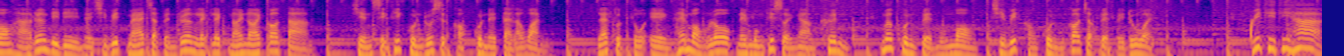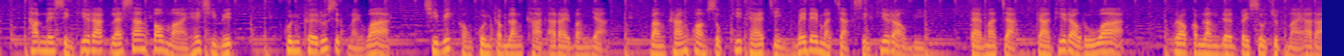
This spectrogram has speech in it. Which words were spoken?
มองหาเรื่องดีๆ ในชีวิตแม้จะเป็นเรื่องเล็ก ๆ น้อย ๆ ก็ตาม ขียนสิ่งที่คุณรู้สึกขอบคุณในแต่ละวัน และฝึกตัวเองให้มองโลกในมุมที่สวยงามขึ้น เมื่อคุณเปลี่ยนมุมมองชีวิตของคุณก็จะเปลี่ยนไปด้วย วิธีที่ 5ทำในสิ่งที่รักและสร้างเป้าหมายให้ชีวิต คุณเคยรู้สึกไหมว่า ชีวิตของคุณกำลังขาดอะไรบางอย่าง บางครั้งความสุขที่แท้จริงไม่ได้มาจากสิ่งที่เรามี แต่มาจากการที่เรารู้ว่า เรากำลังเดินไปสู่จุดหมายอะไร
